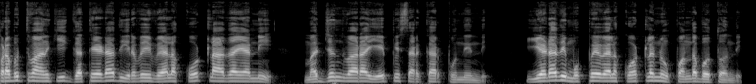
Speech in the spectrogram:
ప్రభుత్వానికి గతేడాది ఇరవై వేల కోట్ల ఆదాయాన్ని మద్యం ద్వారా ఏపీ సర్కార్ పొందింది. ఏడాది ముప్పై వేల కోట్లను పొందబోతోంది.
